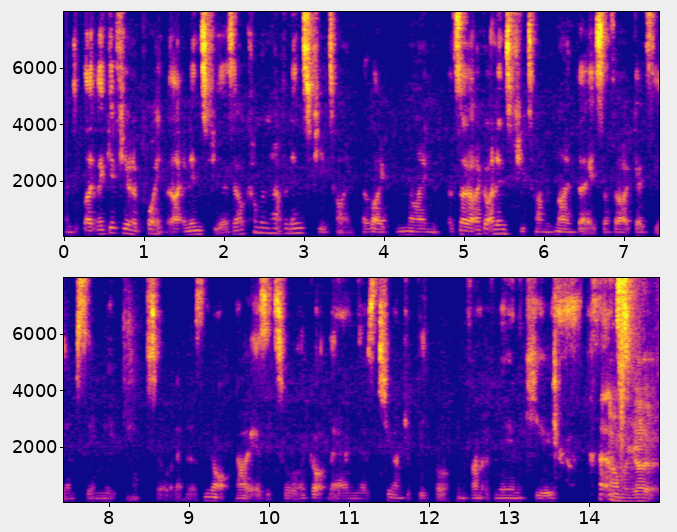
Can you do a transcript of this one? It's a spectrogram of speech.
and like they give you an appointment, like an interview. They say, "Oh, come and have an interview time at like nine." And so I got an interview time of nine days. So I thought I'd go to the embassy and meet an officer or whatever. That's not how it is at all. I got there and there was 200 people in front of me in a queue. Oh my god.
